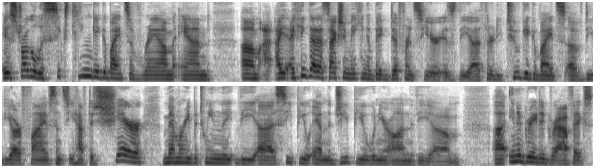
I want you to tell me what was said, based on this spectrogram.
it struggled with 16 gigabytes of RAM and um, I, I, think that that's actually making a big difference here is the uh, 32 gigabytes of DDR5 since you have to share memory between the, the uh, CPU and the GPU when you're on the um, uh, integrated graphics.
